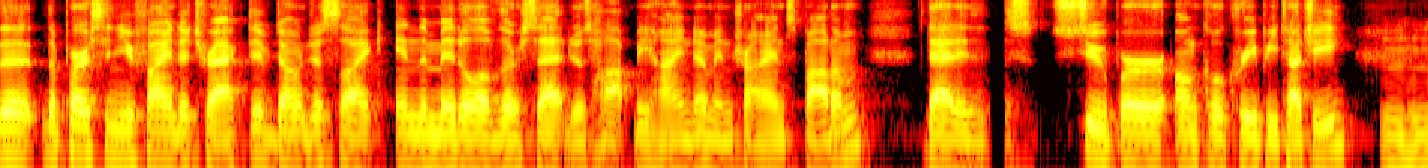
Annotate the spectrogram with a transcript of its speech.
the the person you find attractive, don't just like in the middle of their set just hop behind them and try and spot them. That is super uncle creepy touchy. hmm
